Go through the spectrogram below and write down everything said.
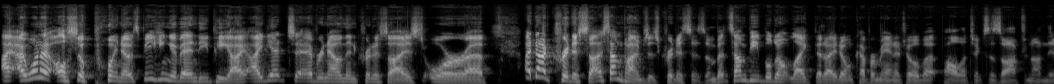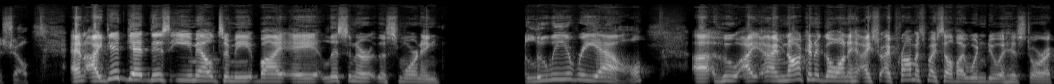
I, I want to also point out, speaking of NDP, I, I, get every now and then criticized, or uh, not criticize. Sometimes it's criticism, but some people don't like that I don't cover Manitoba politics as often on this show. And I did get this email to me by a listener this morning, Louis Riel uh, who I, am not going to go on. A, I, I promised myself I wouldn't do a historic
